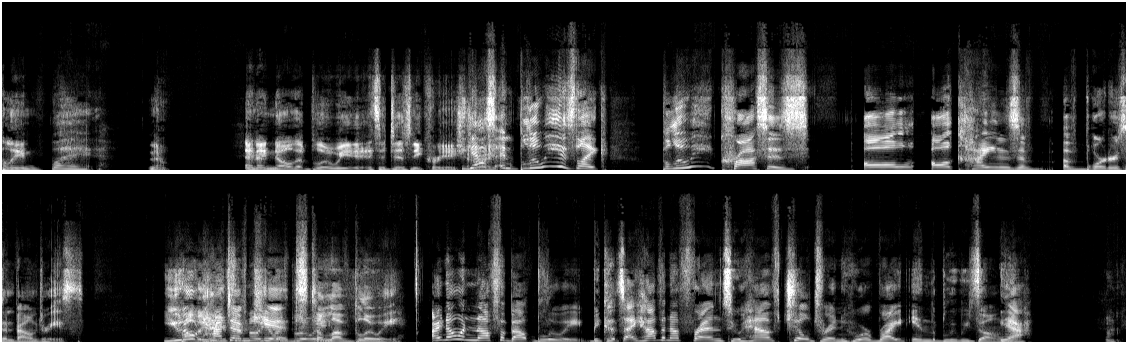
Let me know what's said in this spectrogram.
Colleen, What? no. And I know that Bluey, it's a Disney creation. Yes, right? and Bluey is like Bluey crosses all all kinds of of borders and boundaries. You Holly, don't have you to have kids to love Bluey. I know enough about Bluey because I have enough friends who have children who are right in the Bluey zone. Yeah. okay.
